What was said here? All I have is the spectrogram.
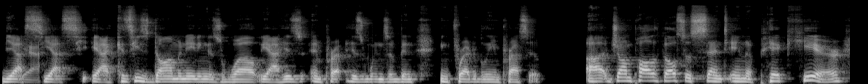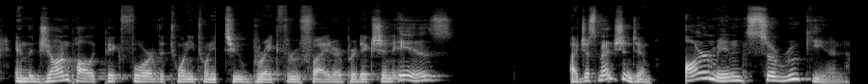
Yes, yes, yeah, because he's dominating as well. Yeah, his impre- his wins have been incredibly impressive. Uh, John Pollock also sent in a pick here, and the John Pollock pick for the 2022 Breakthrough Fighter prediction is, I just mentioned him, Arman Tsarukyan.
